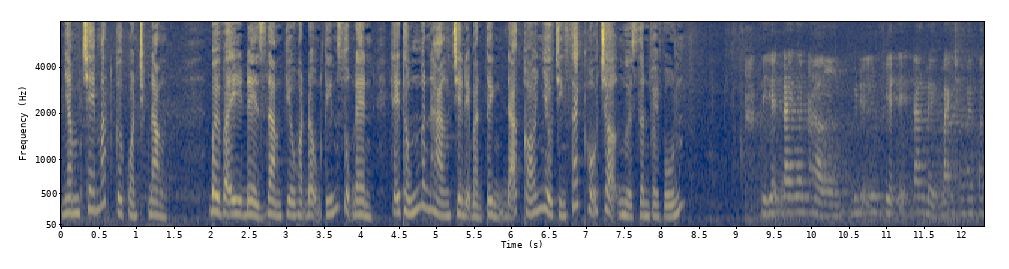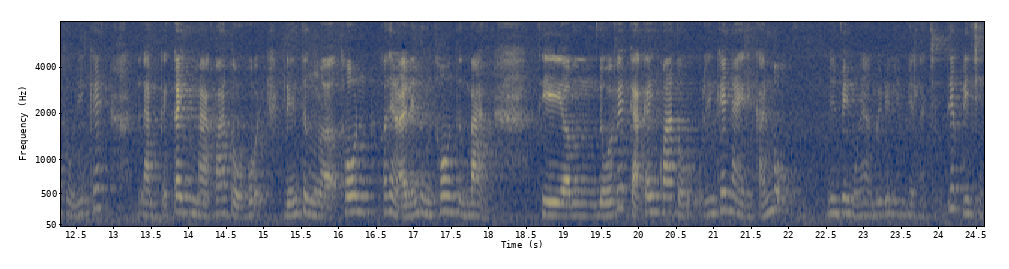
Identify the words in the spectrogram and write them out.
nhằm che mắt cơ quan chức năng. Bởi vậy, để giảm thiểu hoạt động tín dụng đen, hệ thống ngân hàng trên địa bàn tỉnh đã có nhiều chính sách hỗ trợ người dân vay vốn. Thì hiện nay ngân hàng bưu điện liên việt đang đẩy mạnh cho vay qua tổ liên kết là một cái kênh mà qua tổ hội đến từng ờ, thôn, có thể nói là đến từng thôn, từng bản. Thì đối với cả kênh qua tổ liên kết này thì cán bộ nhân viên của ngân hàng bưu điện liên việt là trực tiếp đi triển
